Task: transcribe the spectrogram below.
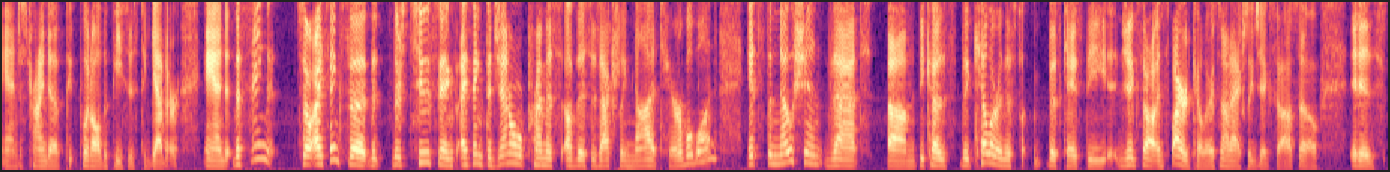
and just trying to p- put all the pieces together. And the thing so I think the, the there's two things. I think the general premise of this is actually not a terrible one. It's the notion that um, because the killer in this this case, the Jigsaw inspired killer, it's not actually Jigsaw, so it is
